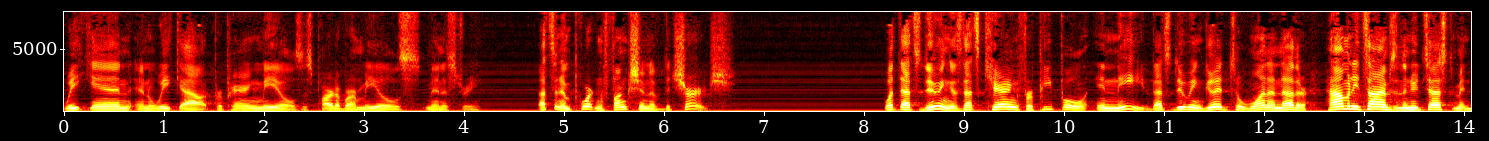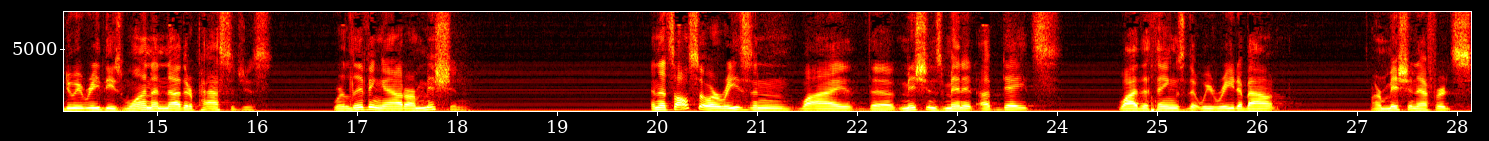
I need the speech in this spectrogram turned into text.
week in and week out preparing meals as part of our meals ministry. That's an important function of the church. What that's doing is that's caring for people in need. That's doing good to one another. How many times in the New Testament do we read these one another passages? We're living out our mission. And that's also a reason why the Missions Minute updates, why the things that we read about our mission efforts,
